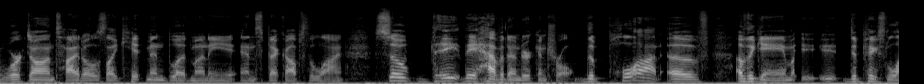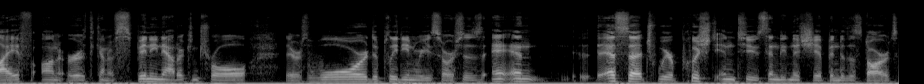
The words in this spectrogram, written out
worked on titles like Hitman: Blood Money and Spec Ops: The Line, so they they have it under control. The plot of of the game depicts life on Earth kind of spinning out of control. There's war, depleting resources, and, and as such, we're pushed into sending a ship into the stars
